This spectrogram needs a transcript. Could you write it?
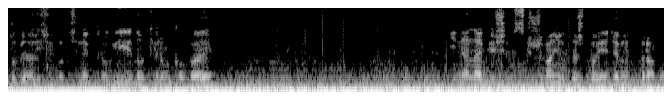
Dobieraliśmy odcinek drogi jednokierunkowej. I na najbliższym skrzyżowaniu też pojedziemy w prawo.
